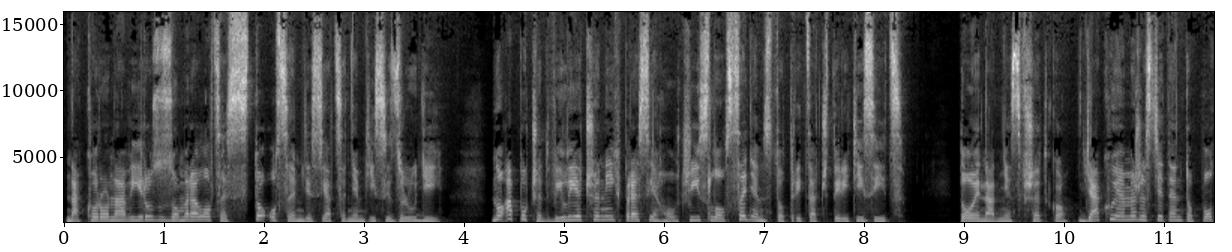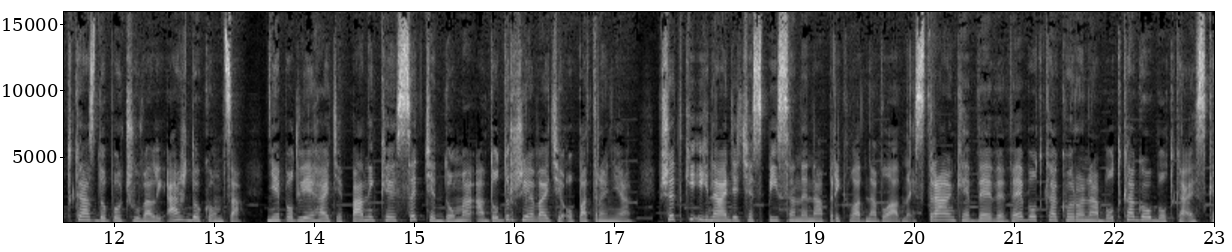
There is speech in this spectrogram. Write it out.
Na koronavírus zomrelo cez 187 tisíc ľudí. No a počet vyliečených presiahol číslo 734 tisíc. To je na dnes všetko. Ďakujeme, že ste tento podcast dopočúvali až do konca. Nepodliehajte panike, sedte doma a dodržiavajte opatrenia. Všetky ich nájdete spísané napríklad na vládnej stránke www.korona.go.sk.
